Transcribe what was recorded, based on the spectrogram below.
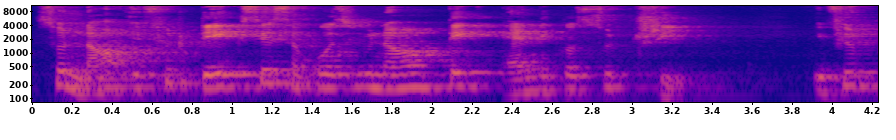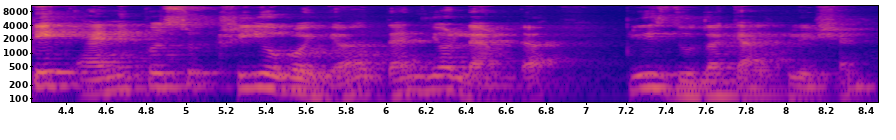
so now if you take say suppose you now take n equals to 3 if you take n equals to 3 over here then your lambda please do the calculation.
